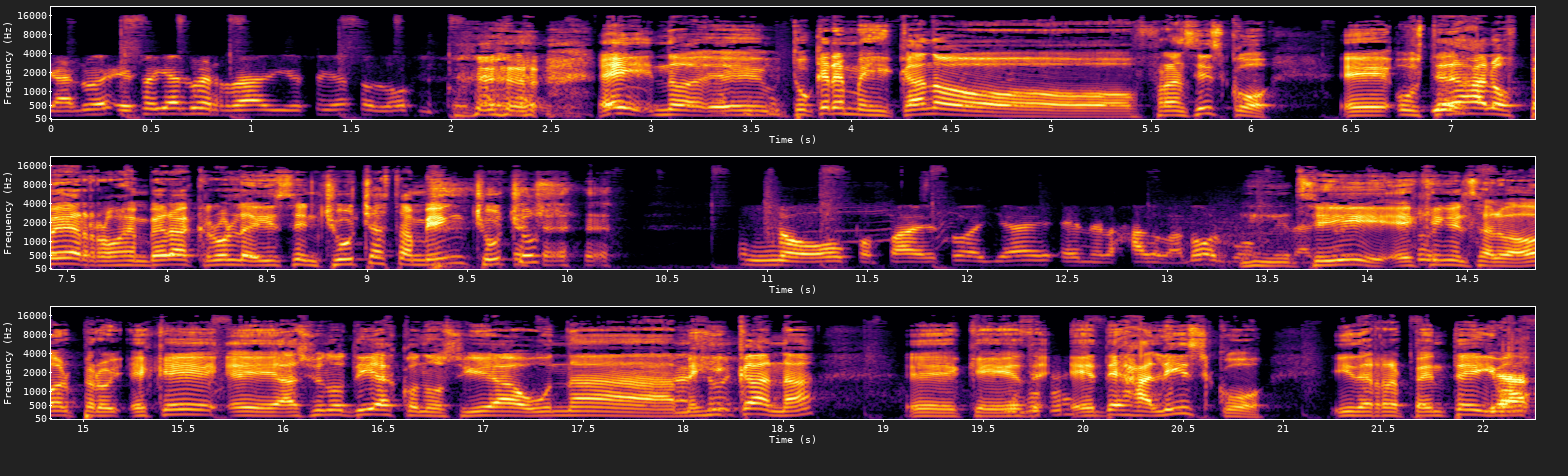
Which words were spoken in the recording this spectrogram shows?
Ya no, eso ya no es radio, eso ya es zoológico. Ey, no, eh, tú que eres mexicano, Francisco, eh, ¿ustedes a los perros en Veracruz le dicen chuchas también? ¿Chuchos? No, papá, eso allá en El Salvador. Mm. Sí, es que en El Salvador, pero es que eh, hace unos días conocí a una mexicana eh, que es de, es de Jalisco y de repente iba,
